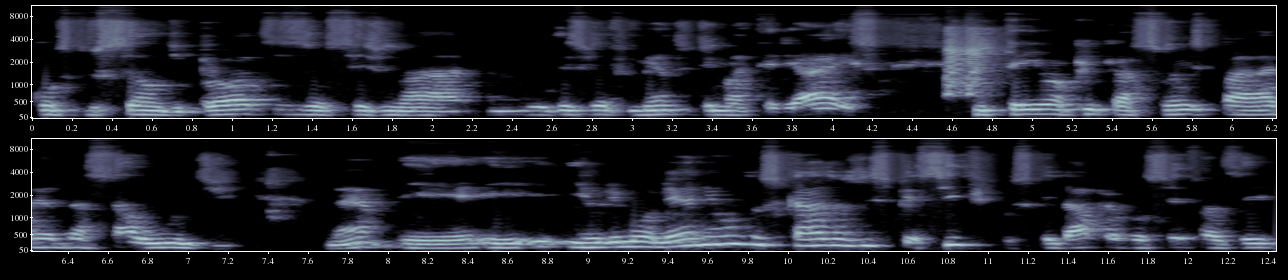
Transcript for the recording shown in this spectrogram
construção de próteses, ou seja, na, no desenvolvimento de materiais que tenham aplicações para a área da saúde. Né? E, e, e o limonene é um dos casos específicos que dá para você fazer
